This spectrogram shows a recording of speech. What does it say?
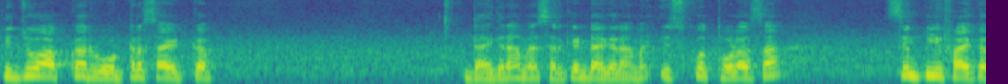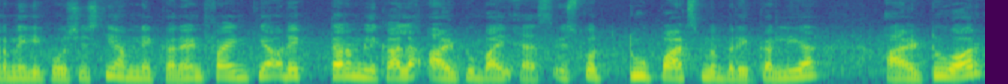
कि जो आपका रोटर साइड का डायग्राम है सर्किट डायग्राम है, इसको थोड़ा सा सिंप्लीफाई करने की कोशिश की, हमने करंट फाइंड किया और एक टर्म निकाला आर टू बाई एस इसको टू पार्ट्स में ब्रेक कर लिया आर टू और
